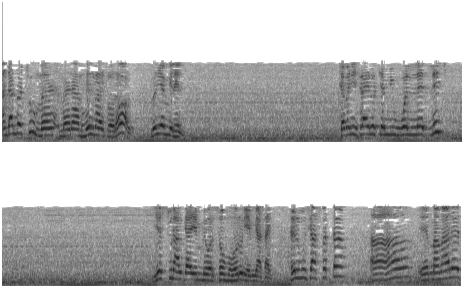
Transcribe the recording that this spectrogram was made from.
አንዳንዶቹ መናም ህልም አይቶ ምን የሚል ህልም? ከበኒ እስራኤሎች የሚወለድ ልጅ የሱን አልጋ የሚወርሰው መሆኑን የሚያሳይ ህልሙን ሲያስፈታ አሃ የማ ማለት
